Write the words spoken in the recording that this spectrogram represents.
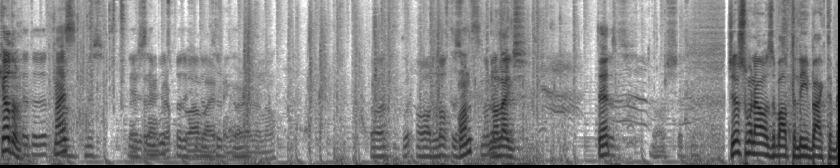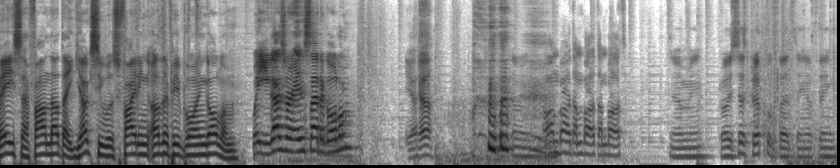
Killed him. Dead, dead, dead. Nice. Oh, nice. Yeah, There's an boots, but if you don't hit think, or I them. Oh, I- oh, love this. Once? No legs. Dead. Oh shit. Just when I was about to leave back to base, I found out that Yuxi was fighting other people in Golem. Wait, you guys are inside a Golem? Yes. Yeah. Coming. Oh, I'm bullet. I'm bullet. I'm bullet. Yeah, I mean, bro, he's just grapple fighting, I think.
